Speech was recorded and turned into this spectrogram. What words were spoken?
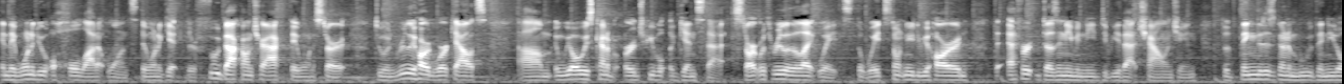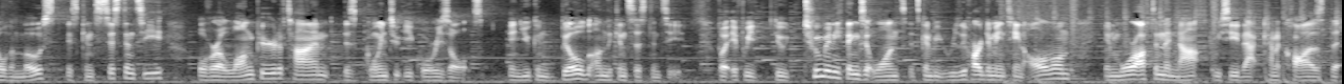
and they want to do a whole lot at once. They want to get their food back on track. They want to start doing really hard workouts. Um, and we always kind of urge people against that. Start with really light weights. The weights don't need to be hard. The effort doesn't even need to be that challenging. The thing that is going to move the needle the most is consistency over a long period of time is going to equal results and you can build on the consistency. But if we do too many things at once, it's gonna be really hard to maintain all of them. And more often than not, we see that kind of cause the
